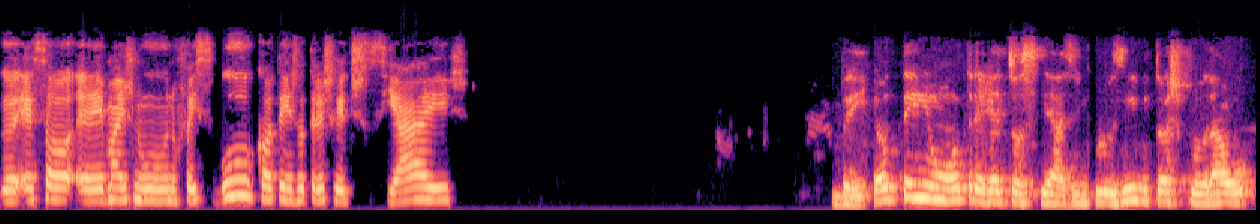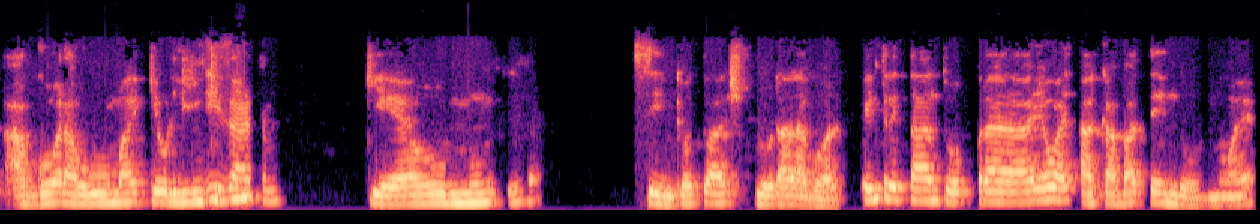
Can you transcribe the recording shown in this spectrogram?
É só é mais no, no Facebook ou tens outras redes sociais? Bem, eu tenho outras redes sociais, inclusive estou a explorar agora uma que é o LinkedIn, Exato. que é o sim, que eu estou a explorar agora. Entretanto, para eu acabar tendo, não é,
